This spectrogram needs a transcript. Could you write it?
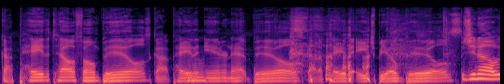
Gotta pay the telephone bills, gotta pay the internet bills, gotta pay the HBO bills. But you know,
